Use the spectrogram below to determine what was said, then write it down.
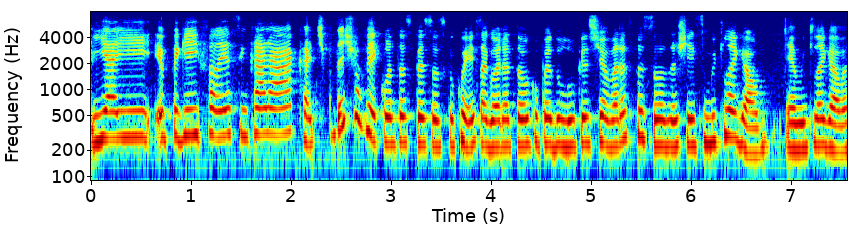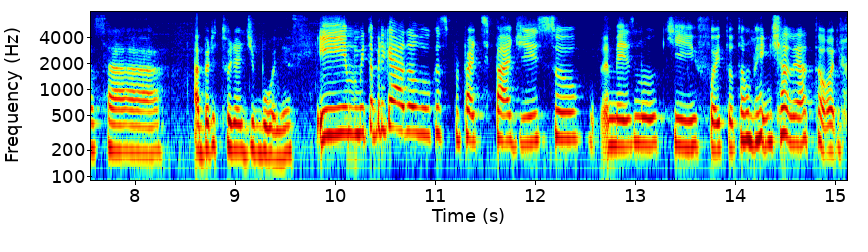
e aí eu peguei e falei assim, caraca, tipo, deixa eu ver quantas pessoas que eu conheço agora estão com o Lucas, tinha várias pessoas, achei isso muito legal. É muito legal essa abertura de bolhas. E muito obrigada, Lucas, por participar disso, mesmo que foi totalmente aleatório.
